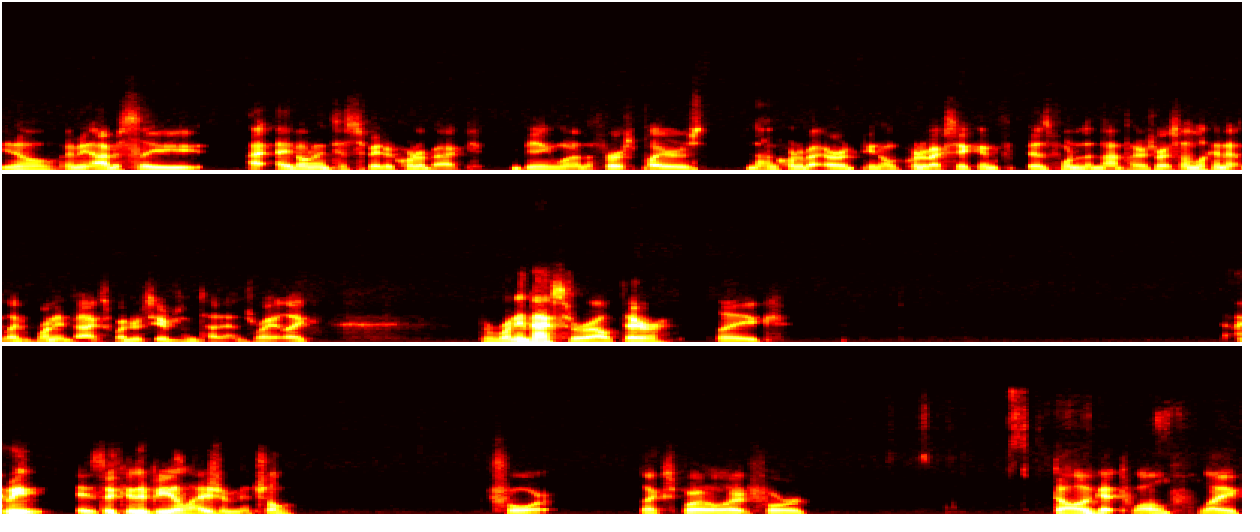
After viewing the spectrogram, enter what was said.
you know, I mean, obviously, I, I don't anticipate a quarterback being one of the first players, non-quarterback, or you know, quarterbacks taken as one of the non-players, right? So I'm looking at like running backs, wide receivers, and tight ends, right? Like the running backs that are out there, like, I mean, is it going to be Elijah Mitchell for, like, spoiler alert for Doug at 12? Like,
